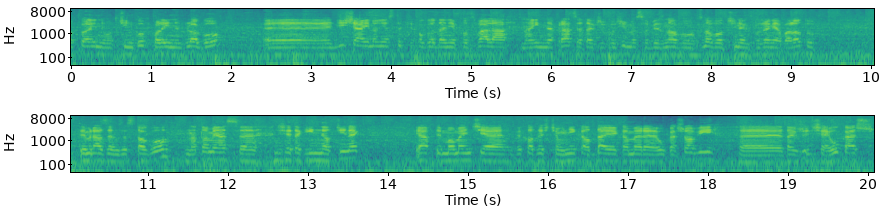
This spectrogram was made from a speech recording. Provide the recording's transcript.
Witam w kolejnym odcinku, w kolejnym vlogu. Eee, dzisiaj no niestety pogoda nie pozwala na inne prace, także wozimy sobie znowu, znowu odcinek zwożenia balotów, tym razem ze stogu. Natomiast e, dzisiaj taki inny odcinek. Ja w tym momencie wychodzę z ciągnika, oddaję kamerę Łukaszowi, e, także dzisiaj Łukasz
